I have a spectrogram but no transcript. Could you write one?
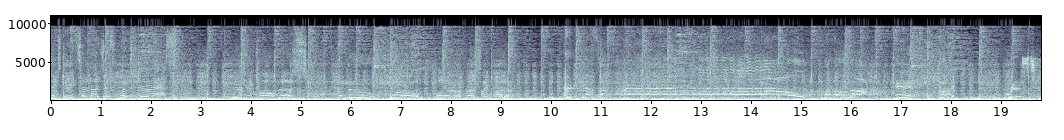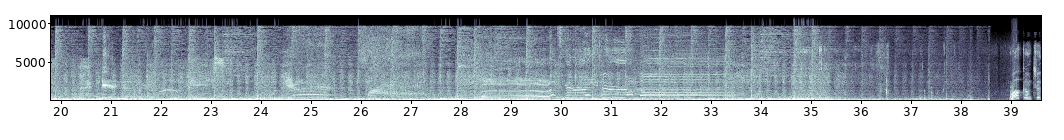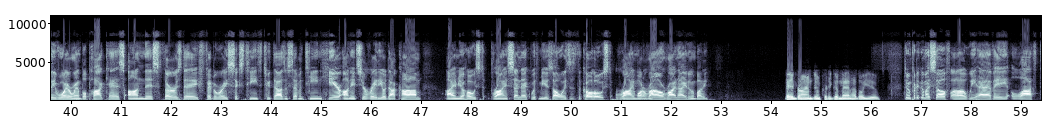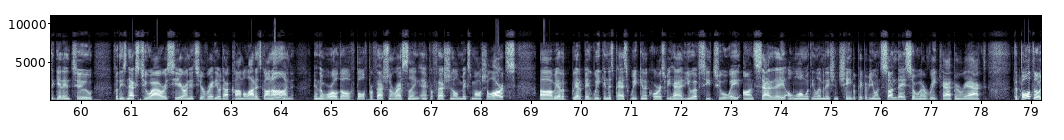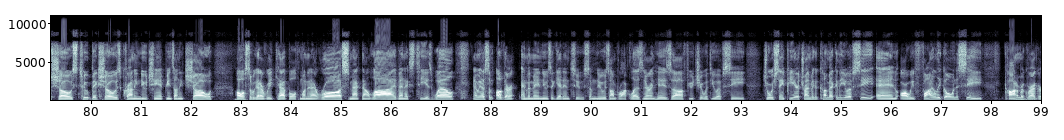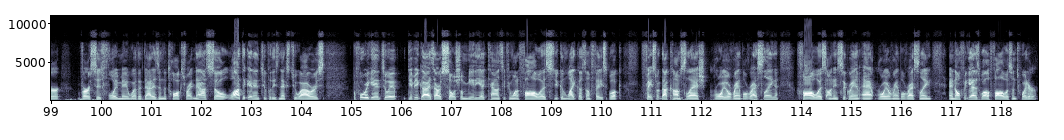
16 says I just whipped your ass. You can call this Welcome to the Royal Ramble podcast on this Thursday, February 16th, 2017, here on itsyourradio.com. I am your host, Brian Sendek. With me, as always, is the co host, Ryan Martirano. Ryan, how you doing, buddy? Hey Brian, I'm doing pretty good, man. How about you? Doing pretty good myself. Uh, we have a lot to get into for these next two hours here on itsyourradio.com. A lot has gone on in the world of both professional wrestling and professional mixed martial arts. Uh, we have a we had a big weekend this past weekend. Of course, we had UFC 208 on Saturday, along with the Elimination Chamber pay per view on Sunday. So we're going to recap and react to both those shows. Two big shows crowning new champions on each show. Also, we got to recap both Monday Night Raw, SmackDown Live, NXT as well, and we have some other MMA news to get into. Some news on Brock Lesnar and his uh, future with UFC. George St. Pierre trying to make a comeback in the UFC, and are we finally going to see Conor McGregor versus Floyd Mayweather? That is in the talks right now. So, a lot to get into for these next two hours. Before we get into it, give you guys our social media accounts if you want to follow us. You can like us on Facebook, facebook.com slash Royal Ramble Wrestling. Follow us on Instagram at Royal Ramble Wrestling. And don't forget as well, follow us on Twitter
